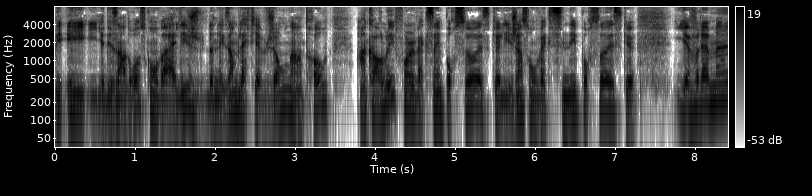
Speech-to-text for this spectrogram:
et il y a des endroits où ce qu'on va aller. Je donne l'exemple de la fièvre jaune, entre autres. Encore là, il faut un vaccin pour ça. Est-ce que les gens sont vaccinés pour ça? Est-ce que il y a vraiment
